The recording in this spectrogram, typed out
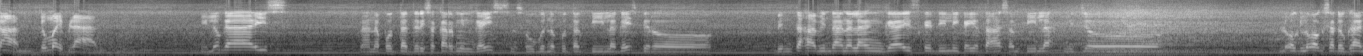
welcome to my vlog. Hello guys. Na napunta diri sa Carmen guys. Nasugod na punta pila guys pero bintaha bintaha na lang guys kay dili kayo taas ang pila. Medyo luag-luag sa dughan.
